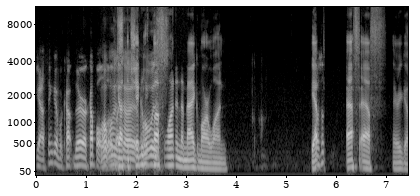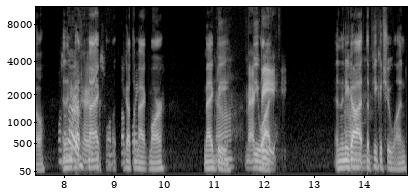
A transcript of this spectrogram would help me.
Yeah, I think of a couple. There are a couple. What of we was, got the uh, what Jigglypuff was- one and the Magmar one. Yep. Wasn't, FF. There you go. wasn't And then you got Okay. the Mag. Phoenix one at You got the? Magmar. Mag B. no, Mag BY. B. And then you got the Um, Pikachu one.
